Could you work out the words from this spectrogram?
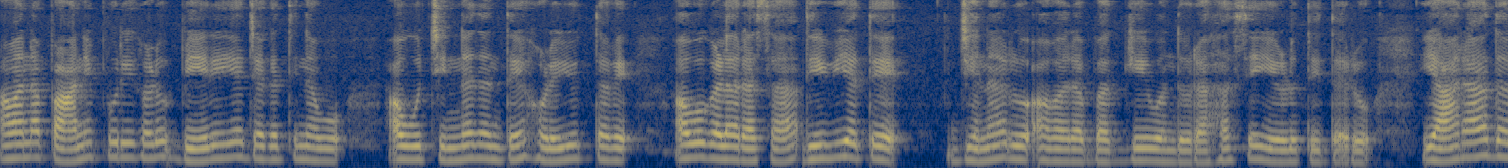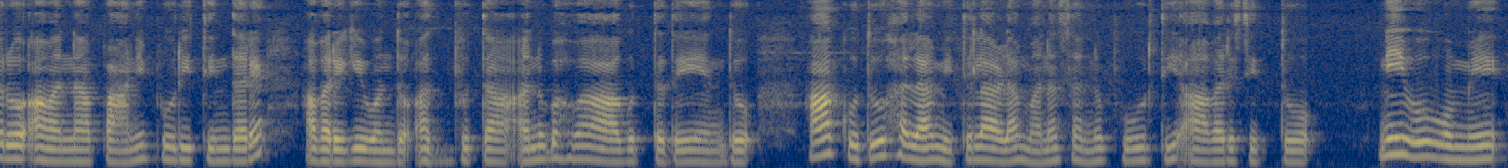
ಅವನ ಪಾನಿಪುರಿಗಳು ಬೇರೆಯ ಜಗತ್ತಿನವು. ಅವು ಚಿನ್ನದಂತೆ ಹೊಳೆಯುತ್ತವೆ. ಅವುಗಳ ರಸ ದಿವ್ಯತೆ. ಜನರು ಅವರ ಬಗ್ಗೆ ಒಂದು ರಹಸ್ಯ ಹೇಳುತ್ತಿದ್ದರು. ಯಾರಾದರೂ ಅವನ ಪಾನಿಪುರಿ ತಿಂದರೆ ಅವರಿಗೆ ಒಂದು ಅದ್ಭುತ ಅನುಭವ ಆಗುತ್ತದೆ ಎಂದು. ಆ ಕುತೂಹಲ ಮಿಥಿಲಾಳ ಮನಸ್ಸನ್ನು ಪೂರ್ತಿ ಆವರಿಸಿತ್ತು. ನೀವು ಒಮ್ಮೆ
